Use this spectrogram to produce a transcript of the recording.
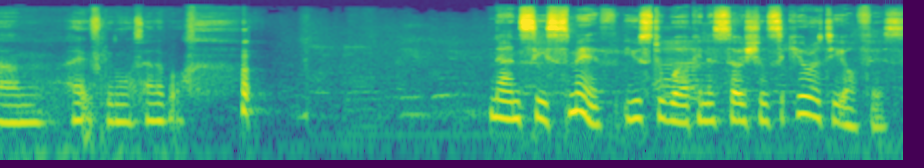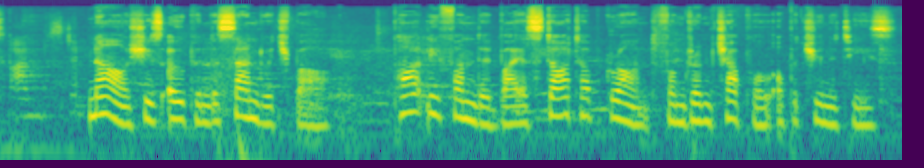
um, hopefully more sellable. Nancy Smith used to work in a social security office. Now she's opened a sandwich bar partly funded by a start-up grant from Drumchapel Opportunities.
